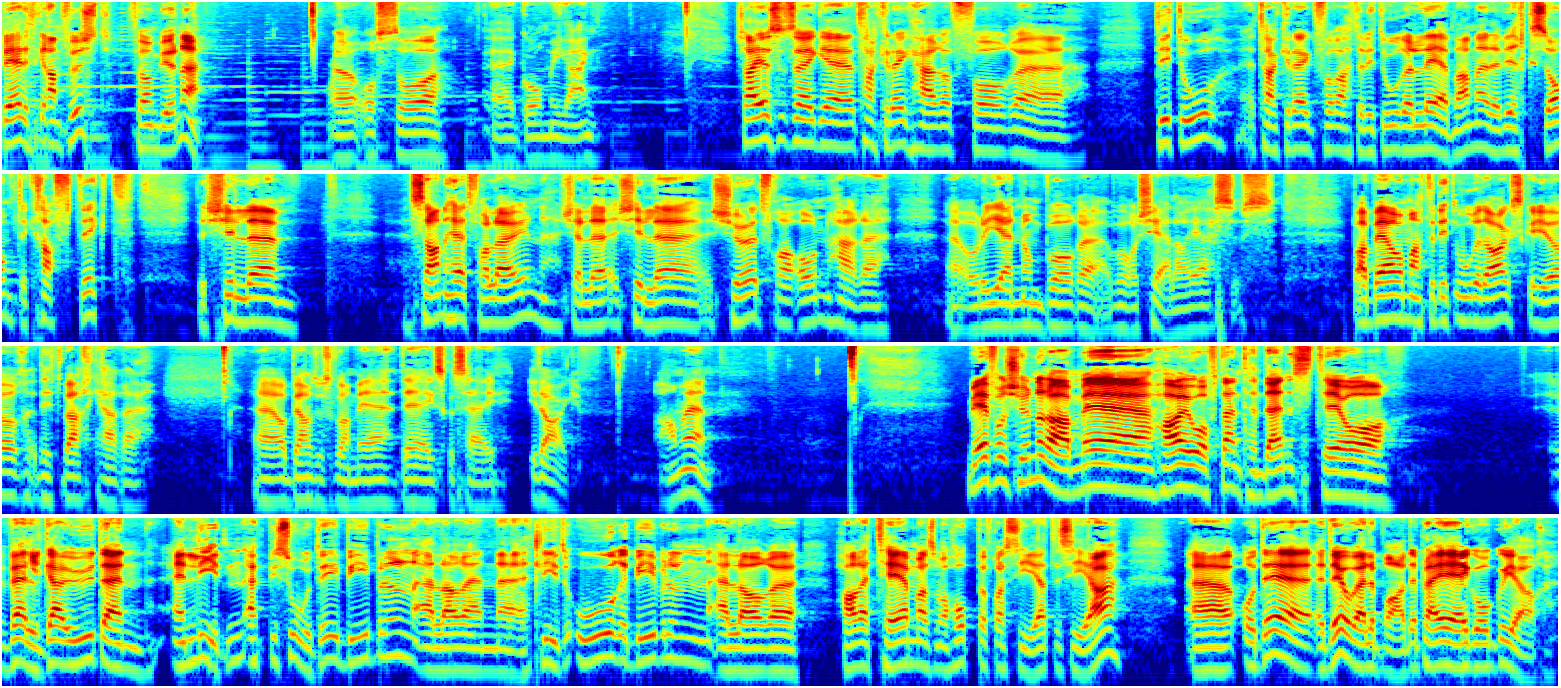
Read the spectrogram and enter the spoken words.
be litt grann først, før vi begynner. Eh, Og så eh, går vi i gang. Kjære Jesus, jeg eh, takker deg, Herre, for ditt ord. Jeg takker deg for at ditt ord er levende, det er virksomt, det er kraftig. Det skiller sannhet fra løgn, skiller, skiller kjød fra ånd, Herre. Og det gjennombårer våre sjeler, Jesus. Bare ber om at ditt ord i dag skal gjøre ditt verk, Herre. Og ber om at du skal være med det jeg skal si i dag. Amen. Vi forkynnere vi har jo ofte en tendens til å velge ut en, en liten episode i Bibelen eller en, et lite ord i Bibelen eller uh, har et tema som hopper fra side til side. Uh, og det, det er jo veldig bra. Det pleier jeg òg å gjøre.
